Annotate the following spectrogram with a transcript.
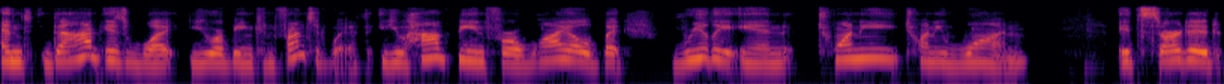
And that is what you are being confronted with. You have been for a while, but really in 2021, it started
